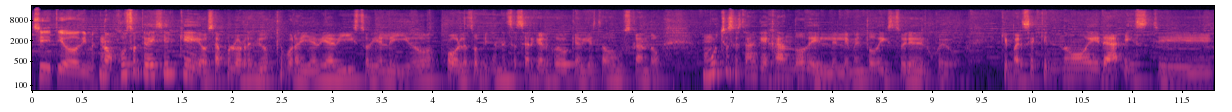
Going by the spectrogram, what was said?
Sí, tío, dime. No, justo te voy a decir que, o sea, por los reviews que por ahí había visto, había leído, o las opiniones acerca del juego que había estado buscando, muchos se estaban quejando del elemento de historia del juego, que parece que no era este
